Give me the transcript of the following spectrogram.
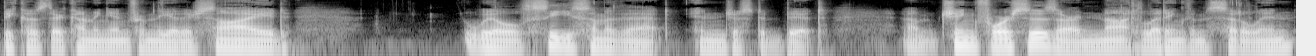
because they're coming in from the other side. We'll see some of that in just a bit. Um, Qing forces are not letting them settle in.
